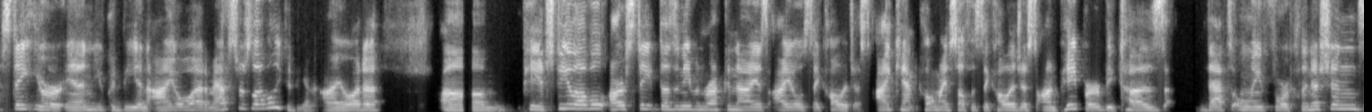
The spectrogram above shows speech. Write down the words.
state you're in you could be an io at a master's level you could be an io at a um, phd level our state doesn't even recognize io psychologists i can't call myself a psychologist on paper because that's only for clinicians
